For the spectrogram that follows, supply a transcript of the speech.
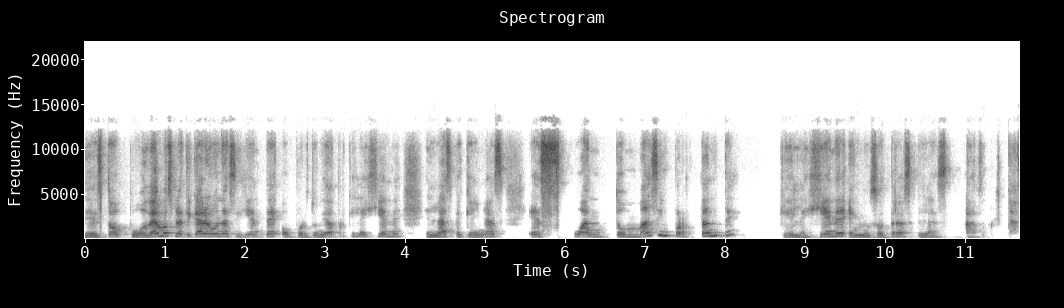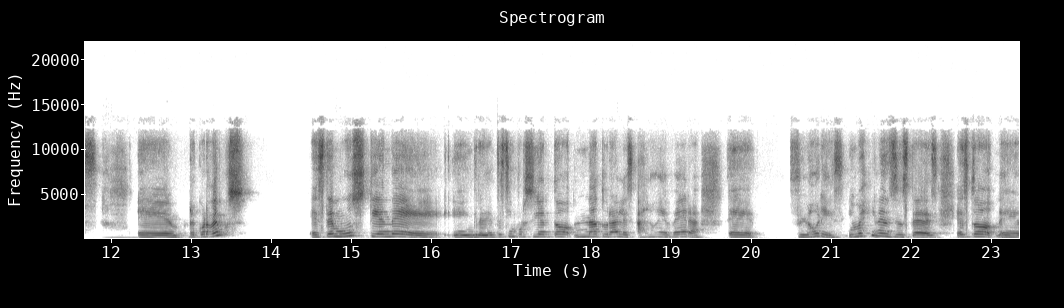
De esto podemos platicar en una siguiente oportunidad porque la higiene en las pequeñas es cuanto más importante que la higiene en nosotras las adultas. Eh, recordemos, este mousse tiene ingredientes 100% naturales, aloe vera, eh, flores. Imagínense ustedes, esto eh,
